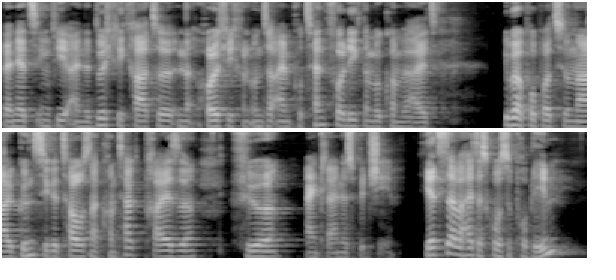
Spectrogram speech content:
Wenn jetzt irgendwie eine Durchklickrate häufig von unter einem Prozent vorliegt, dann bekommen wir halt überproportional günstige Tausender Kontaktpreise für ein kleines Budget. Jetzt aber halt das große Problem.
